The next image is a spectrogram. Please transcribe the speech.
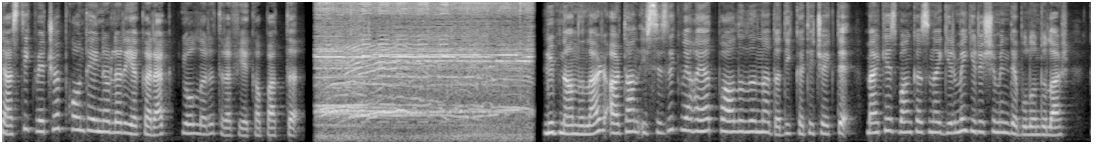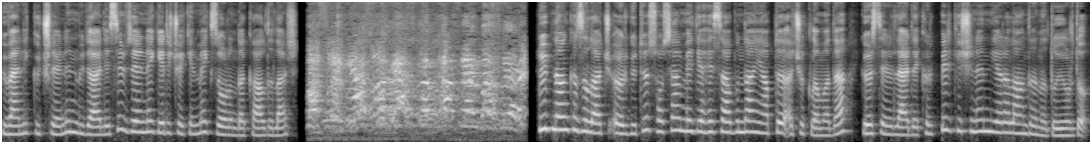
lastik ve çöp konteynerları yakarak yolları trafiğe kapattı. Lübnanlılar artan işsizlik ve hayat pahalılığına da dikkati çekti. Merkez Bankası'na girme girişiminde bulundular. Güvenlik güçlerinin müdahalesi üzerine geri çekilmek zorunda kaldılar. Lübnan Kızılaç örgütü sosyal medya hesabından yaptığı açıklamada gösterilerde 41 kişinin yaralandığını duyurdu.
